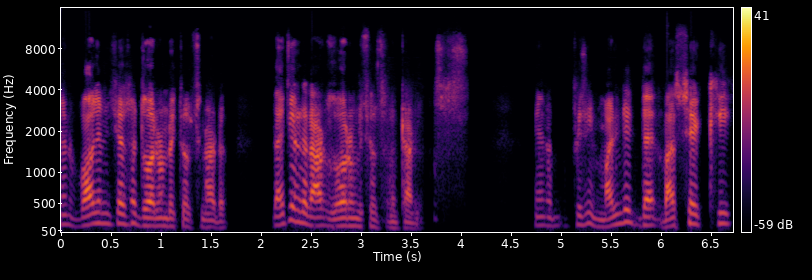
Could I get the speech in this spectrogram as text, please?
నేను భోజనం చేస్తే దూరం నుండి చూస్తున్నాడు. దగ్గర రాడు దూరం నుండి చూస్తుంటాడు. నేను మళ్ళీ బస్సు ఎక్కి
